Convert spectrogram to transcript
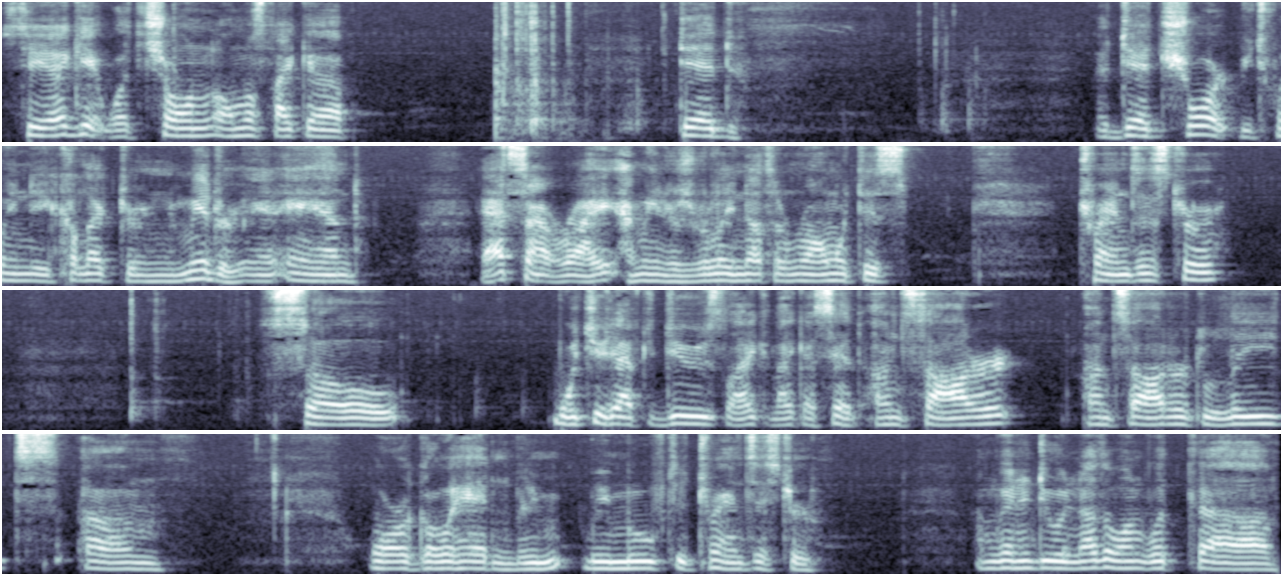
See, I get what's shown almost like a dead a dead short between the collector and emitter and, and that's not right. I mean there's really nothing wrong with this transistor. So what you'd have to do is like like I said unsolder unsolder the leads um, or go ahead and re remove the transistor. I'm going to do another one with uh,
